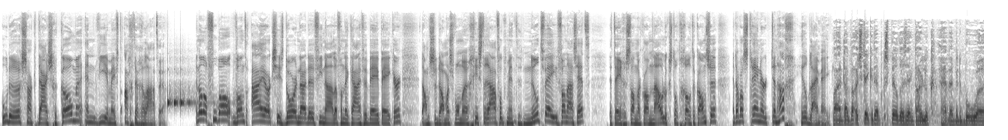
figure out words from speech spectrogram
hoe de rugzak daar is gekomen en wie hem heeft achtergelaten. En dan nog voetbal, want Ajax is door naar de finale van de KNVB-beker. De Amsterdammers wonnen gisteravond met 0-2 van AZ. De tegenstander kwam nauwelijks tot grote kansen. En daar was trainer Ten Hag heel blij mee. Maar dat we uitstekend hebben gespeeld, is denk ik duidelijk. Eh, we hebben de boel uh,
